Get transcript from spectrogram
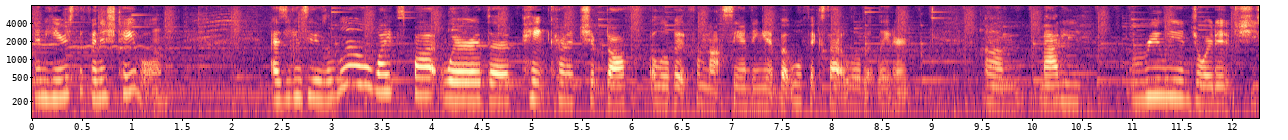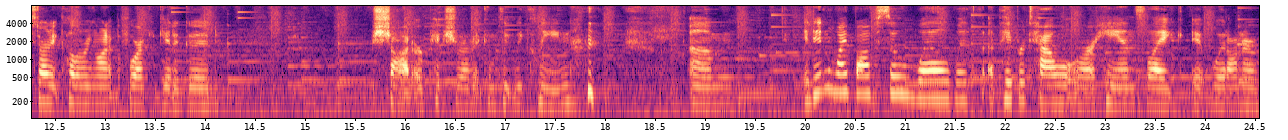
And here's the finished table. As you can see, there's a little white spot where the paint kind of chipped off a little bit from not sanding it, but we'll fix that a little bit later. Um, Maddie really enjoyed it. She started coloring on it before I could get a good shot or picture of it completely clean. um, It didn't wipe off so well with a paper towel or hands like it would on a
